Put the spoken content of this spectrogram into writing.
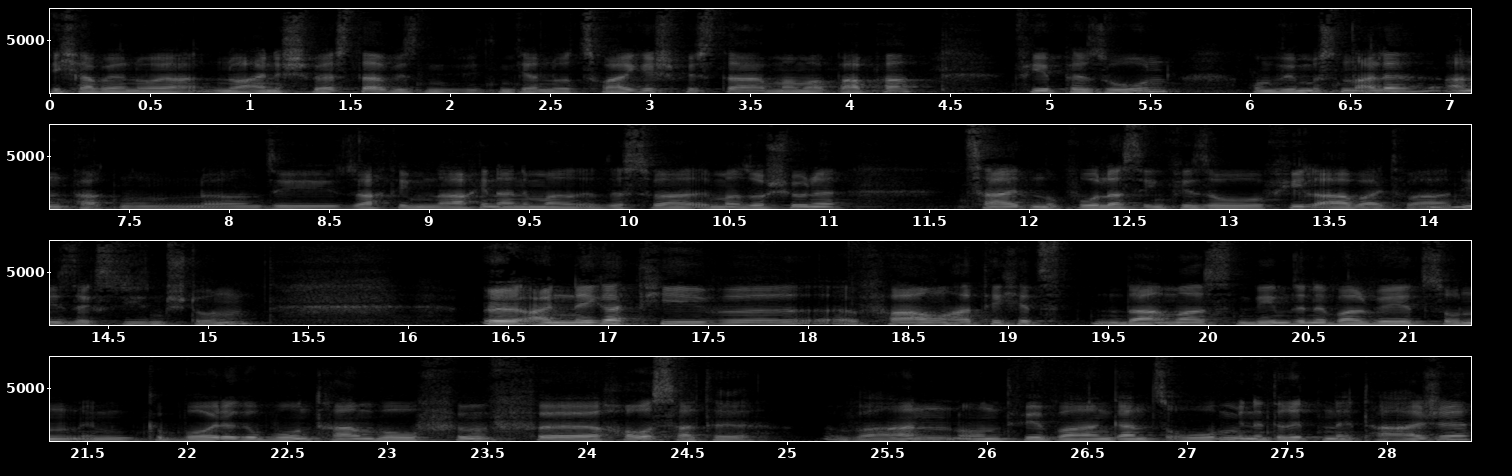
Ich habe ja nur, nur eine Schwester, wir sind, wir sind ja nur zwei Geschwister, Mama, Papa, vier Personen und wir müssen alle anpacken. Und sie sagte im Nachhinein immer, das war immer so schöne Zeiten, obwohl das irgendwie so viel Arbeit war, mhm. die sechs, sieben Stunden. Äh, eine negative Erfahrung hatte ich jetzt damals in dem Sinne, weil wir jetzt so in einem Gebäude gewohnt haben, wo fünf äh, Haushalte waren und wir waren ganz oben in der dritten Etage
